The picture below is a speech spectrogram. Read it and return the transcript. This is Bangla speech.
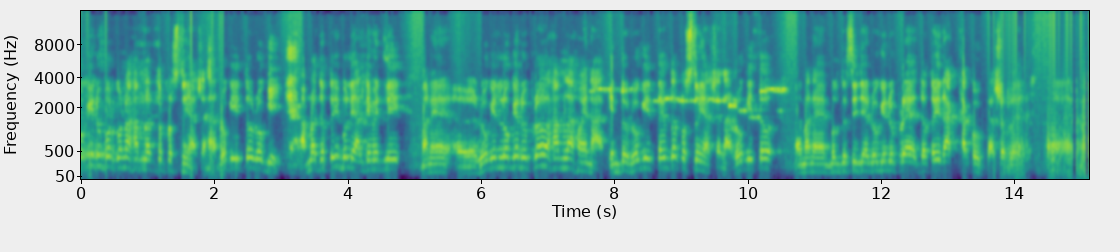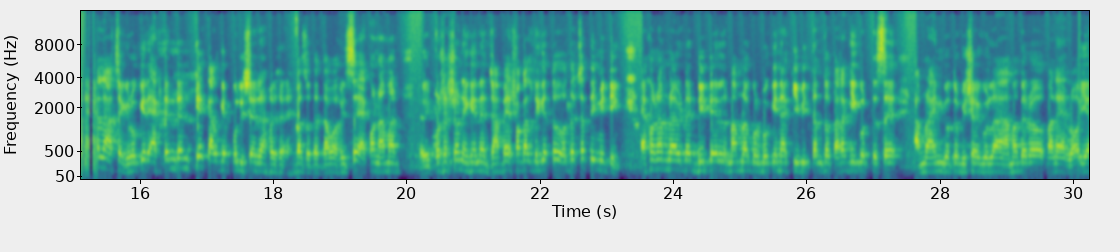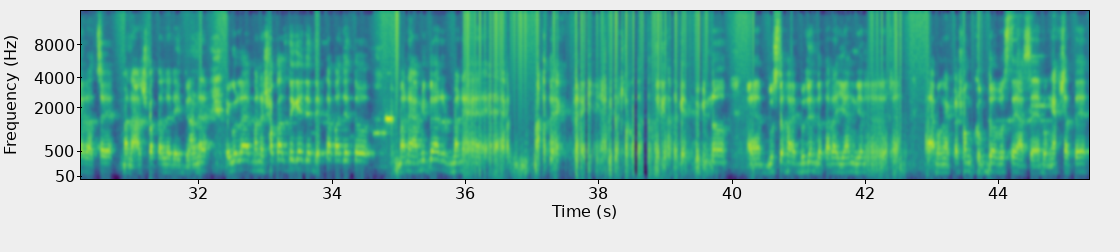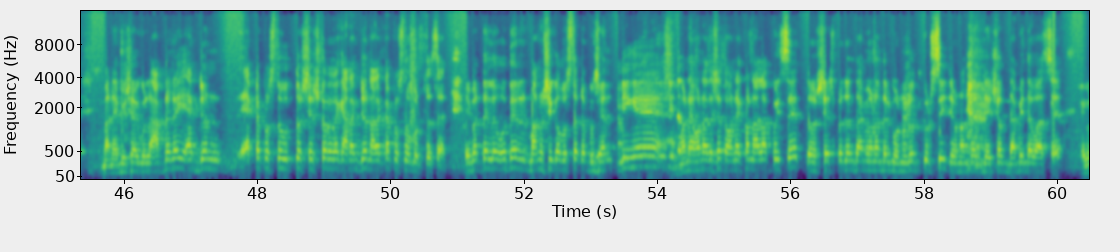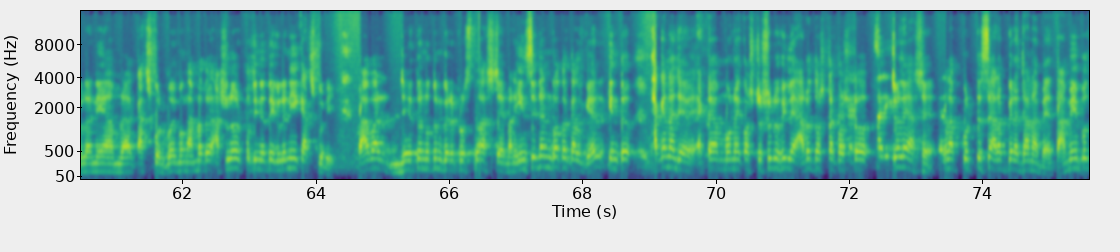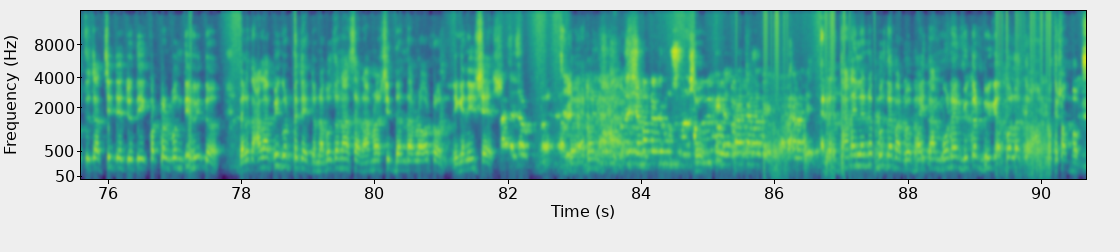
রোগীর উপর কোনো হামলার তো প্রশ্নই আসে না। রোগী তো রোগী। আমরা যতই বলি আলটিমেটলি মানে রোগীর লোকের উপরেও হামলা হয় না। কিন্তু রোগীর তো প্রশ্নই আসে না। রোগী তো মানে বলতেছি যে রোগীর উপরে যতই রাগ থাকুক, আসলে আছে, রোগীর অ্যাটেন্ডেন্ট কে কালকে পুলিশের হেফাজতে দেওয়া হয়েছে। এখন আমার প্রশাসন এখানে যাবে, সকাল থেকে তো ওদের সাথে মিটিং এখন আমরা ডিটেল মামলা করব কিনা, কি বৃত্তান্ত, তারা কি করতেছে, আমরা আইনগত বিষয়গুলা, আমাদেরও মানে লয়ার আছে মানে হাসপাতালের এই ধরনের, এগুলা মানে সকাল থেকে যে দেড়টা বাজে তো মানে আমি তো আর মানে একটাই আমি তো সকাল থেকে তাদেরকে বিভিন্ন বুঝতে হয় বুঝেন তো তারা ইয়াং জেনারেশন এবং একটা সংক্ষুব্ধ অবস্থায় আছে এবং একসাথে মানে বিষয়গুলো, আপনারাই একজন, একটা প্রশ্ন উত্তর শেষ করার আগে আরেকজন আরেকটা প্রশ্ন করতেছেন এবার তাহলে ওদের মানসিক অবস্থাটা বুঝেন। মিটিং এ মানে ওনাদের সাথে অনেকক্ষণ আলাপ হয়েছে তো শেষ পর্যন্ত আমি ওনাদেরকে অনুরোধ করছি যে ওনাদের যেসব দাবি দেওয়া আছে, এগুলো নিয়ে আমরা কাজ করব এবং আমরা তো আসলে প্রতিনিয়ত এগুলো নিয়ে কাজ করি। তা আবার যেহেতু নতুন করে প্রশ্ন আসছে মানে ইনসিডেন্ট গতকালকের, কিন্তু থাকে না যে একটা মনে কষ্ট শুরু হইলে আরও দশটা কষ্ট চলে আসে আলাপ করতেছে আলাপ করে জানাবে। তা আমি বলতে চাচ্ছি যে যদি কট্টরপন্থী হইতো তাহলে তো আলাপই করতে চাইতো না। বলতো না স্যার আমরা সিদ্ধান্ত আমরা অটল এখানেই শেষ। তো এখন জানাইলে না বলতে পারব ভাই তার মনের ভিতর ঢুকে বলা তো আমার পক্ষে সম্ভব না।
